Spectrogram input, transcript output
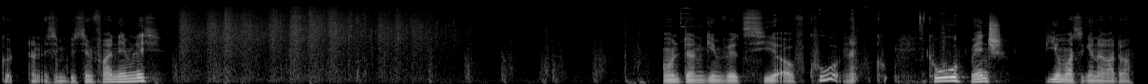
Gut, dann ist ein bisschen frei nämlich. Und dann gehen wir jetzt hier auf Q. Nein, Q, Q Mensch, Biomassegenerator.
